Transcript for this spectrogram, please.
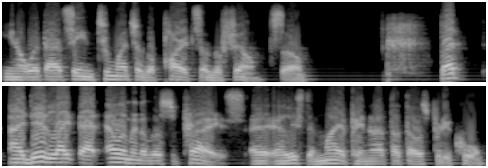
you know without seeing too much of the parts of the film so but i did like that element of a surprise at least in my opinion i thought that was pretty cool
